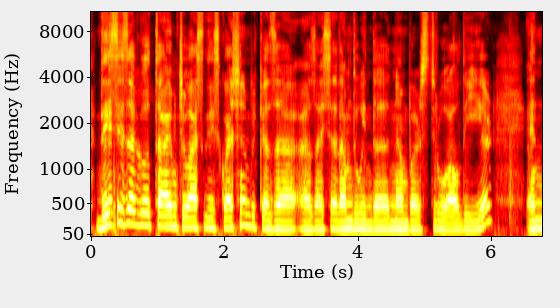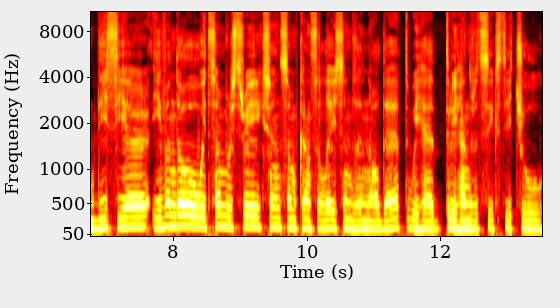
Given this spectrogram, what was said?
this is a good time to ask this question because, uh, as I said, I'm doing the numbers through all the year. And this year, even though with some restrictions, some cancellations, and all that, we had 362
